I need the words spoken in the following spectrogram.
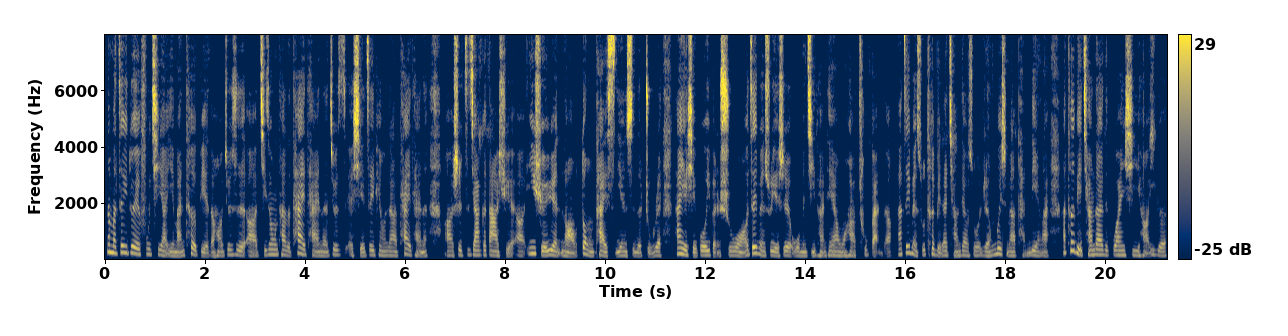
那么这一对夫妻啊，也蛮特别的哈，就是啊，其中他的太太呢，就是写这一篇文章的太太呢，啊，是芝加哥大学啊医学院脑动态实验室的主任，他也写过一本书哦。这本书也是我们集团天涯文化出版的。那这本书特别在强调说，人为什么要谈恋爱？他特别强调的关系哈，一个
